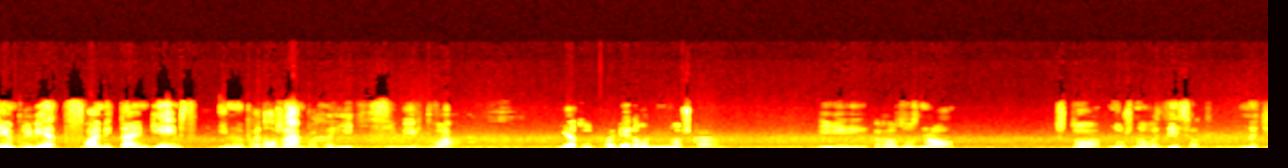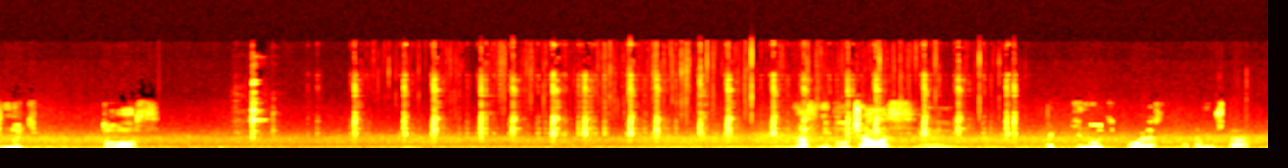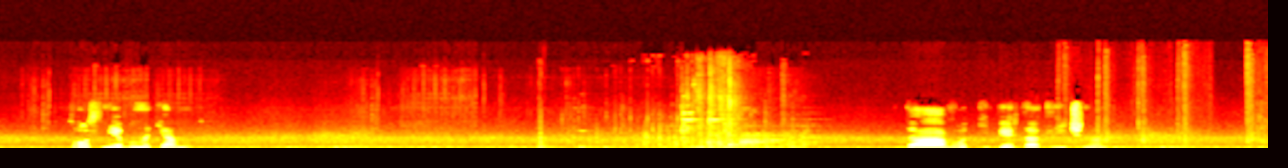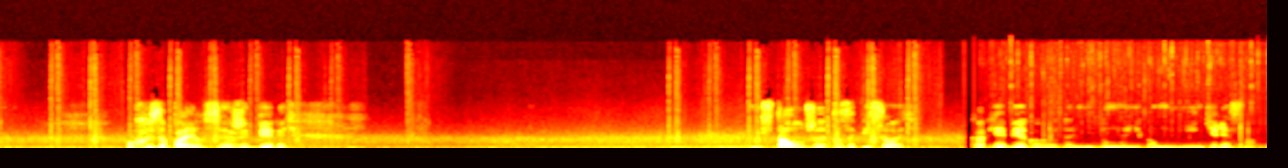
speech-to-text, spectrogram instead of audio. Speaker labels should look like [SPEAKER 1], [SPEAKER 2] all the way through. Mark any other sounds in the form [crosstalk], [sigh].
[SPEAKER 1] Всем привет, с вами Time Games, и мы продолжаем проходить Сибирь 2. Я тут побегал немножко и разузнал, что нужно вот здесь вот натянуть трос. У нас не получалось э, подтянуть поезд, потому что трос не был натянут. Да, вот теперь-то отлично. Ох, и запарился я же бегать. Не стал уже это записывать, как я бегаю. Это, не думаю, никому не интересно.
